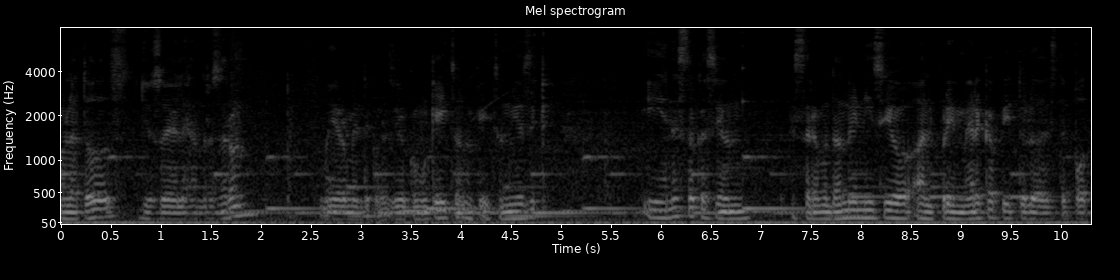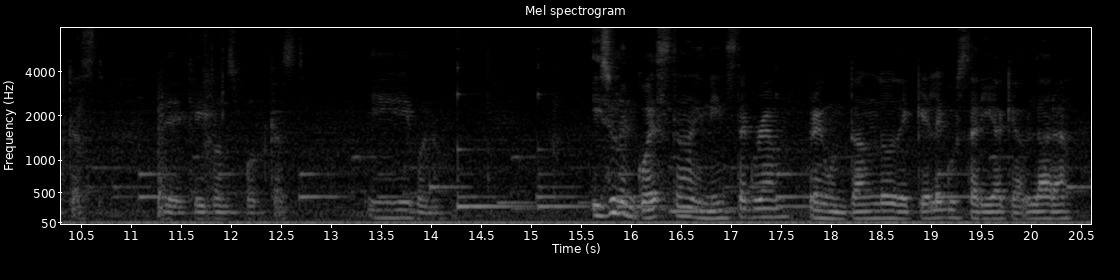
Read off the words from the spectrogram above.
Hola a todos, yo soy Alejandro Cerón, mayormente conocido como Keaton o Keaton Music, y en esta ocasión estaremos dando inicio al primer capítulo de este podcast, de Keaton's Podcast. Y bueno, hice una encuesta en Instagram preguntando de qué le gustaría que hablara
